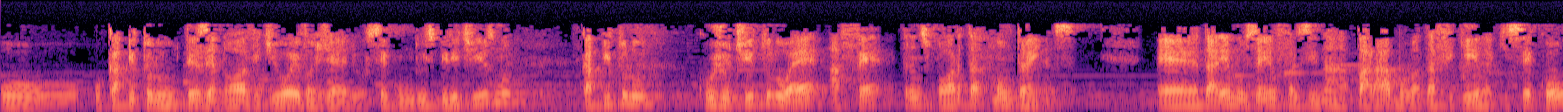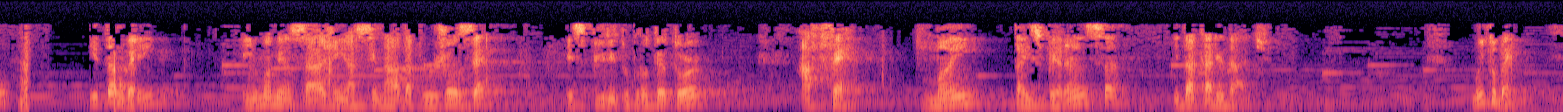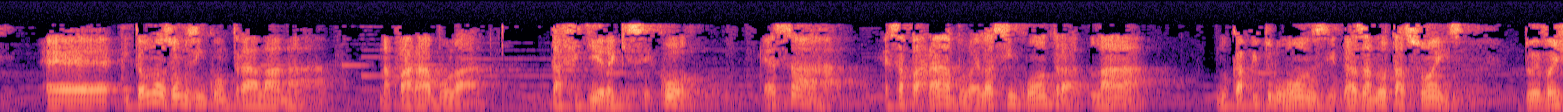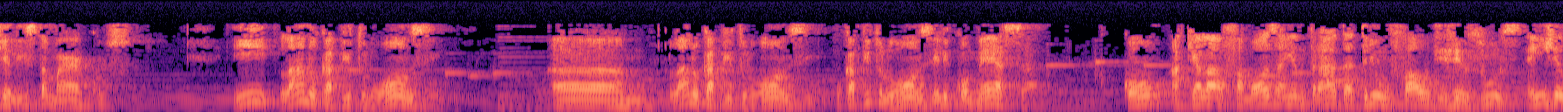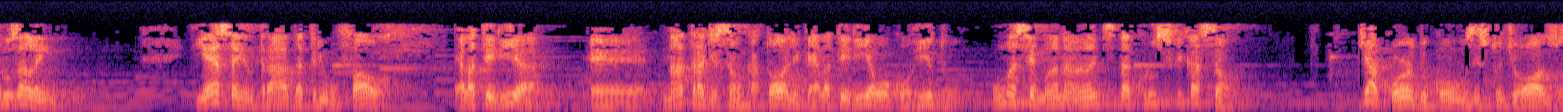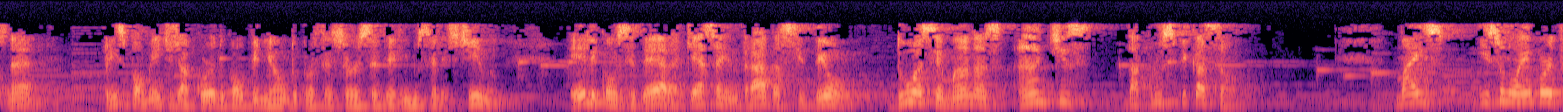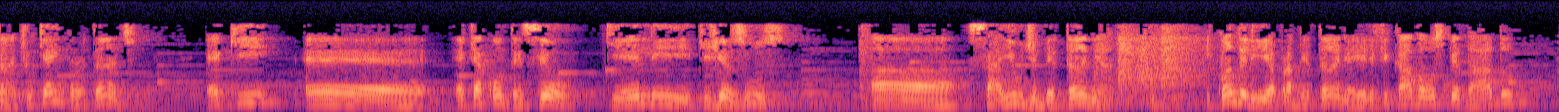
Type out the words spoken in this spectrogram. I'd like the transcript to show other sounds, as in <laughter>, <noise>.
o, o capítulo 19 de O Evangelho segundo o Espiritismo, capítulo cujo título é A Fé Transporta Montanhas. É, daremos ênfase na parábola da figueira que secou e também em uma mensagem assinada por José, Espírito Protetor, a fé, mãe da esperança e da caridade. Muito bem. É, então nós vamos encontrar lá na, na parábola da figueira que secou essa essa parábola, ela se encontra lá no capítulo 11 das anotações do evangelista Marcos. E lá no capítulo 11, ah, lá no capítulo 11, o capítulo 11 ele começa com aquela famosa entrada triunfal de Jesus em Jerusalém. E essa entrada triunfal, ela teria é, na tradição católica, ela teria ocorrido uma semana antes da crucificação. De acordo com os estudiosos, né, principalmente de acordo com a opinião do professor Severino Celestino, ele considera que essa entrada se deu duas semanas antes da crucificação. Mas isso não é importante. O que é importante é que é, é que aconteceu que ele, que Jesus ah, saiu de Betânia e, e, quando ele ia para Betânia ele ficava hospedado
